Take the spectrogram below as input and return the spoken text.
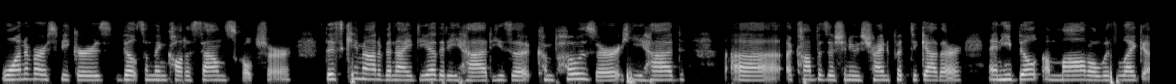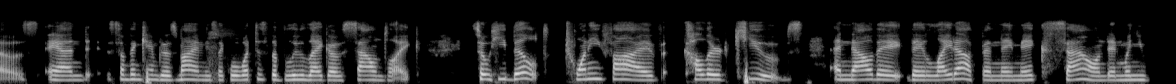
One of our speakers built something called a sound sculpture. This came out of an idea that he had. He's a composer. He had uh, a composition he was trying to put together, and he built a model with Legos. And something came to his mind. He's like, Well, what does the blue Lego sound like? So he built 25 colored cubes and now they they light up and they make sound and when you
